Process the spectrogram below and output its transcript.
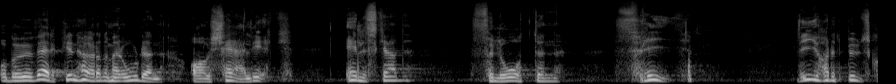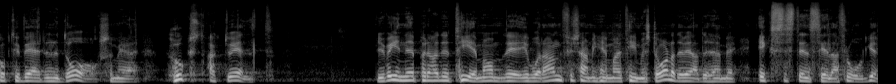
Och behöver verkligen höra de här orden av kärlek. Älskad, förlåten, fri. Vi har ett budskap till världen idag som är högst aktuellt. Vi var inne på det, hade ett tema om det i vår församling hemma i Timmersdala där vi hade det här med existentiella frågor.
